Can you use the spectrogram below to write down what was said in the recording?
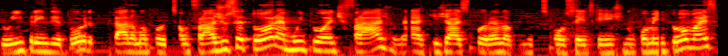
do empreendedor estar numa posição frágil, o setor é muito antifrágil, né? Aqui já explorando alguns conceitos que a gente não comentou, mas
